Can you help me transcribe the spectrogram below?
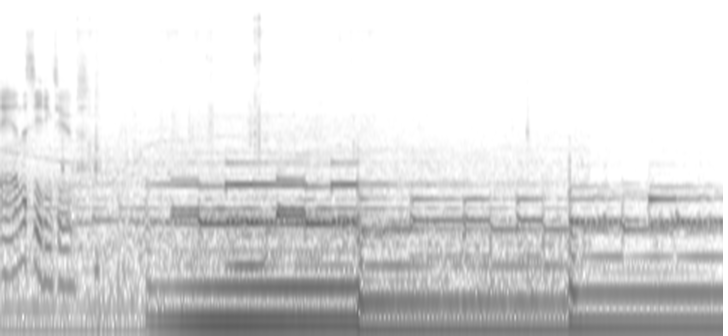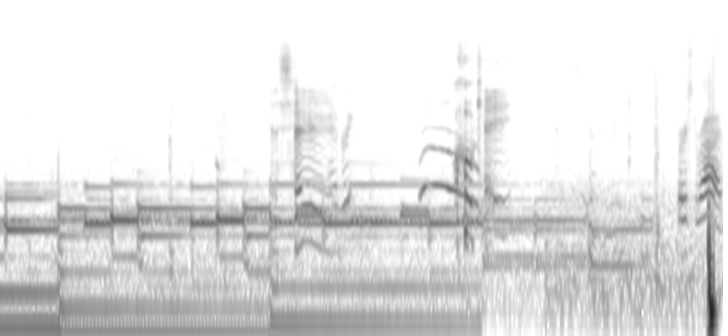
And the seating tubes. First ride.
